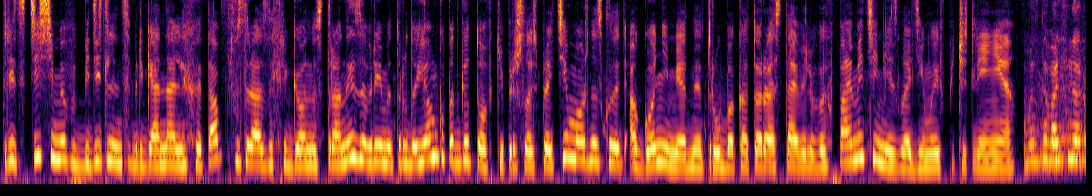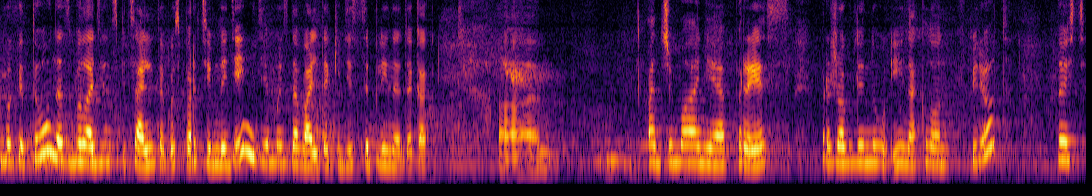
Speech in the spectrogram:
37 победительницам региональных этапов из разных регионов страны за время трудоемкой подготовки пришлось пройти, можно сказать, огонь и медные трубы, которые оставили в их памяти неизгладимые впечатления. Мы сдавали нормы КТО, у нас был один специальный такой спортивный день, где мы сдавали такие дисциплины, это как э, отжимания, пресс, прыжок в длину и наклон вперед. То есть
